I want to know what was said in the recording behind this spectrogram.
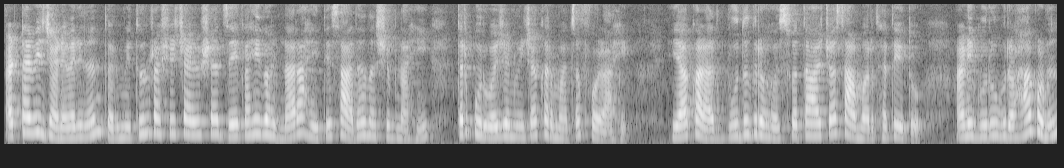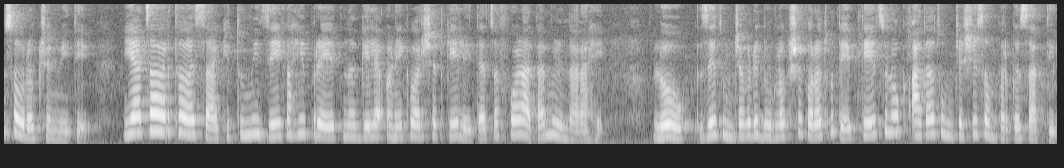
अठ्ठावीस जानेवारीनंतर मिथुन राशीच्या आयुष्यात जे काही घडणार आहे ते साधं नशीब नाही तर पूर्वजन्मीच्या कर्माचं फळ आहे. या काळात बुध ग्रह स्वतःच्या सामर्थ्यात येतो आणि गुरुग्रहाकडून संरक्षण मिळते. याचा अर्थ असा की तुम्ही जे काही प्रयत्न गेल्या अनेक वर्षात केले त्याचं फळ आता मिळणार आहे. लोक जे तुमच्याकडे दुर्लक्ष करत होते तेच लोक आता तुमच्याशी संपर्क साधतील.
